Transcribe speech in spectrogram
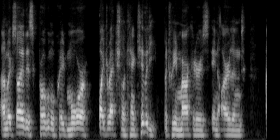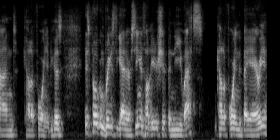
I'm excited this program will create more bi-directional connectivity between marketers in Ireland and California because this program brings together senior thought leadership in the US, California, the Bay Area,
